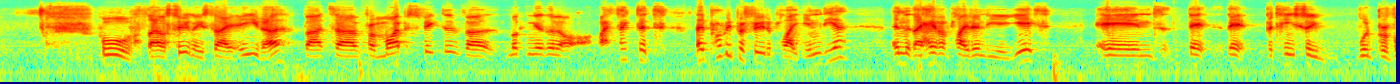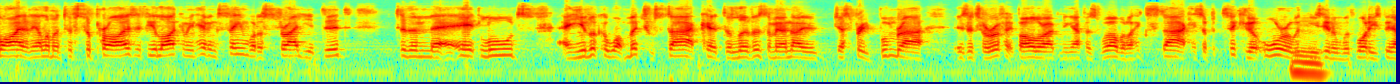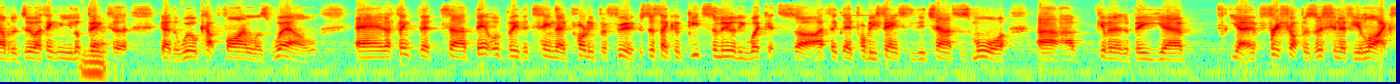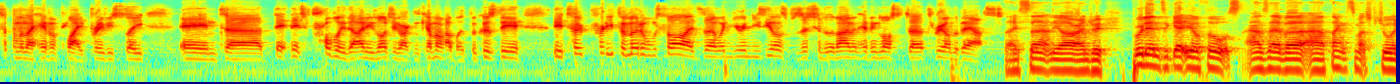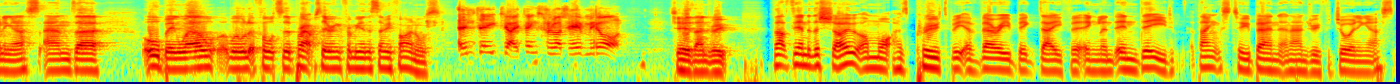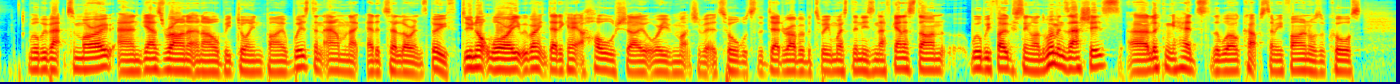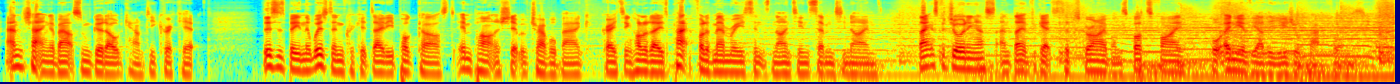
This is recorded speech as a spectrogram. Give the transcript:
Oh, they'll certainly say either. But uh, from my perspective, uh, looking at them, I think that they'd probably prefer to play India, in that they haven't played India yet and that that potentially would provide an element of surprise, if you like. I mean, having seen what Australia did to them at Lords, and you look at what Mitchell Starc uh, delivers. I mean, I know Jasprit Bumrah is a terrific bowler opening up as well, but I think Starc has a particular aura with mm. New Zealand with what he's been able to do. I think when you look yeah. back to you know, the World Cup final as well, and I think that uh, that would be the team they'd probably prefer because if they could get some early wickets, uh, I think they'd probably fancy their chances more, uh, given it to be uh, yeah, fresh opposition, if you like, someone they haven't played previously, and uh, that, that's probably the only logic I can come up with because they're they're two pretty formidable sides uh, when you're in New Zealand's position at the moment, having lost uh, three on the bounce. They certainly are, Andrew. Brilliant to get your thoughts as ever. Uh, thanks so much for joining us, and uh, all being well, we'll look forward to perhaps hearing from you in the semi-finals. Indeed, Jay. Thanks very much for having me on. Cheers, Andrew. That's the end of the show on what has proved to be a very big day for England indeed. Thanks to Ben and Andrew for joining us. We'll be back tomorrow, and Yas Rana and I will be joined by Wisden Almanac editor Lawrence Booth. Do not worry, we won't dedicate a whole show or even much of it at all to the dead rubber between West Indies and Afghanistan. We'll be focusing on the women's ashes, uh, looking ahead to the World Cup semi finals, of course, and chatting about some good old county cricket. This has been the Wisden Cricket Daily podcast in partnership with Travel Bag, creating holidays packed full of memories since 1979. Thanks for joining us, and don't forget to subscribe on Spotify or any of the other usual platforms.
